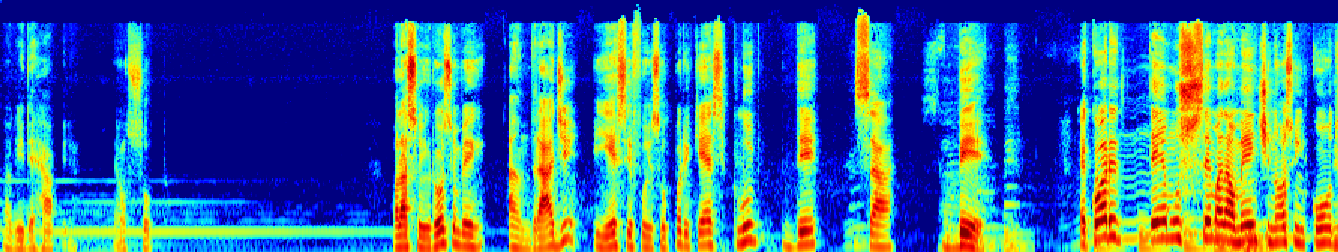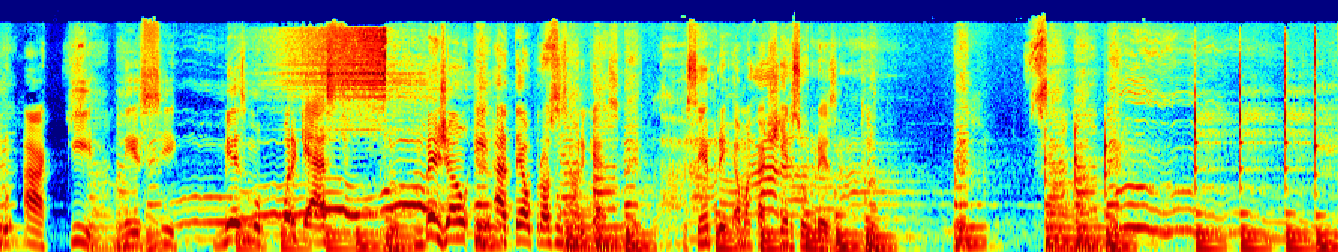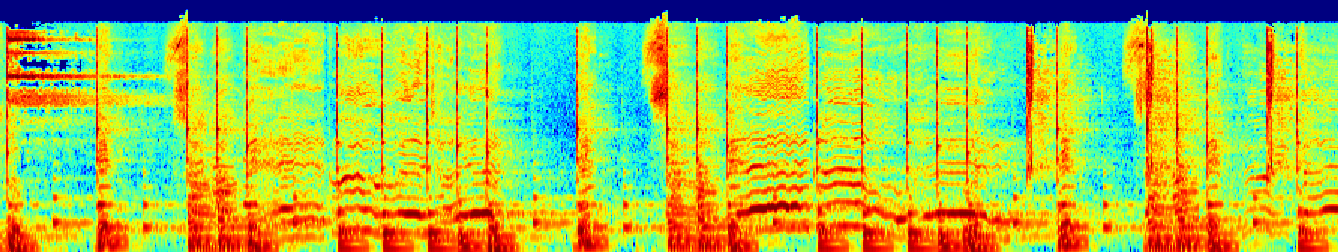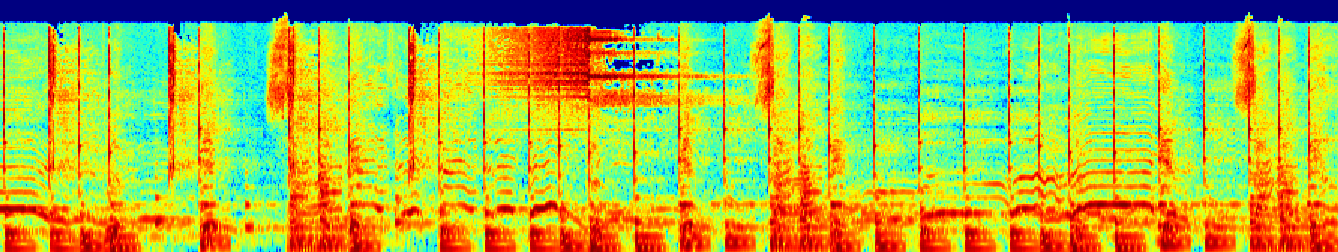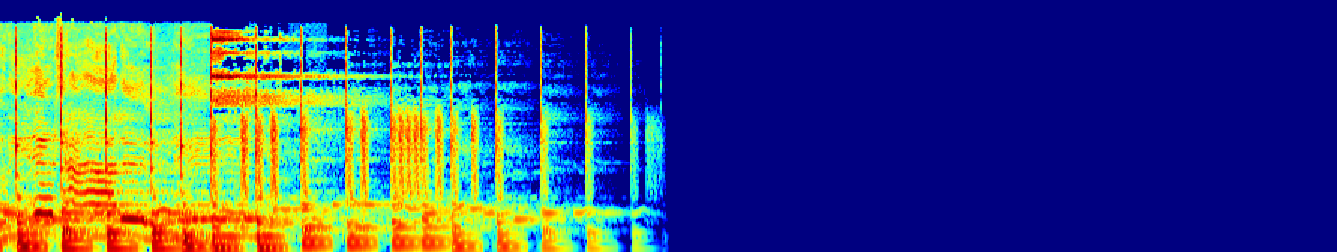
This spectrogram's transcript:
A vida é rápida, é um sopro. Olá, sou Rosenberg Andrade e esse foi o seu podcast Clube de Saber. Recorde, temos semanalmente nosso encontro aqui nesse mesmo podcast. Um beijão e até o próximo podcast. E sempre é uma caixinha de surpresa.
